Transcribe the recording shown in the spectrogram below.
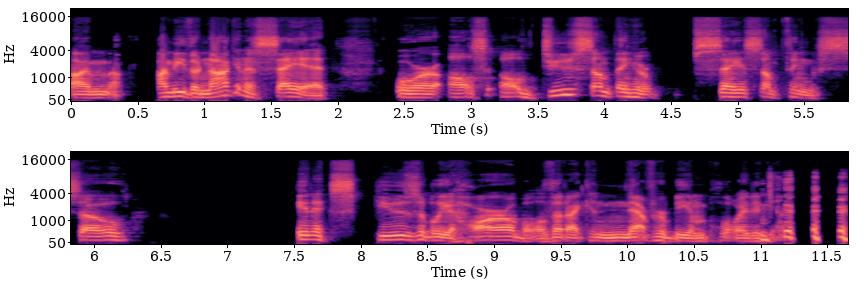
I'm I'm either not going to say it or I'll I'll do something or say something so inexcusably horrible that I can never be employed again.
